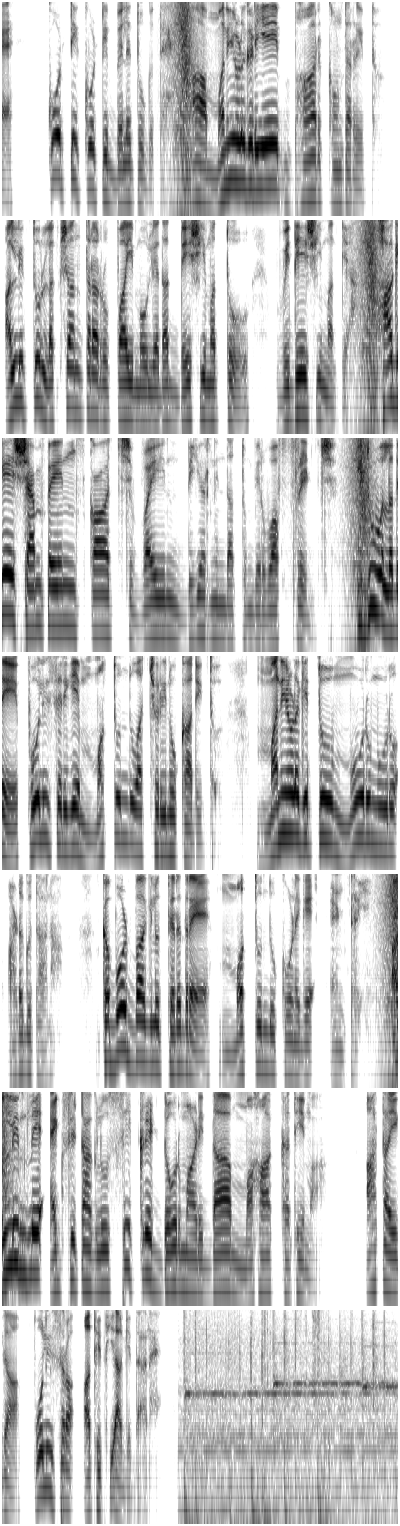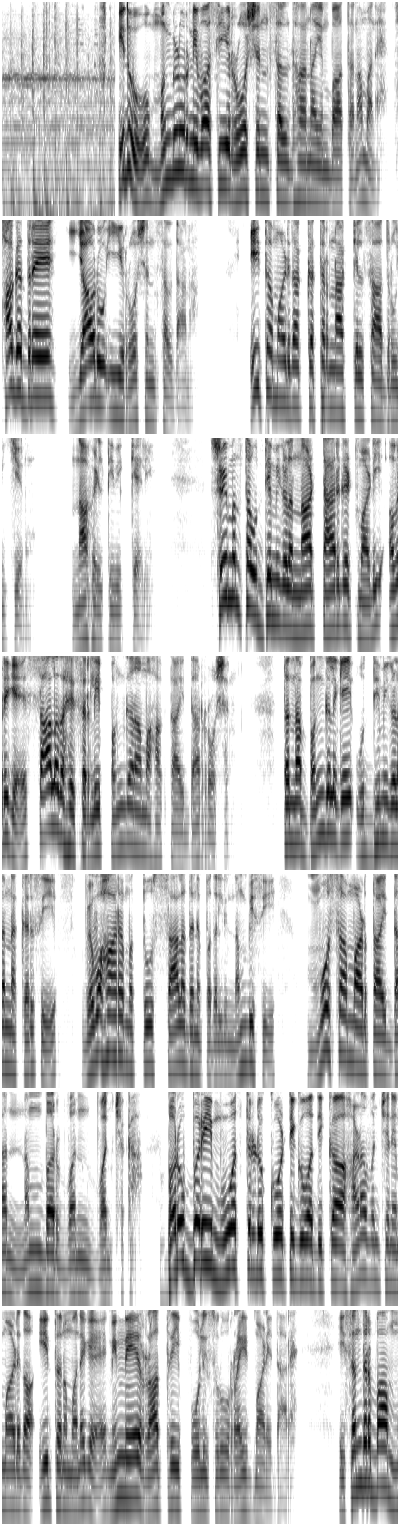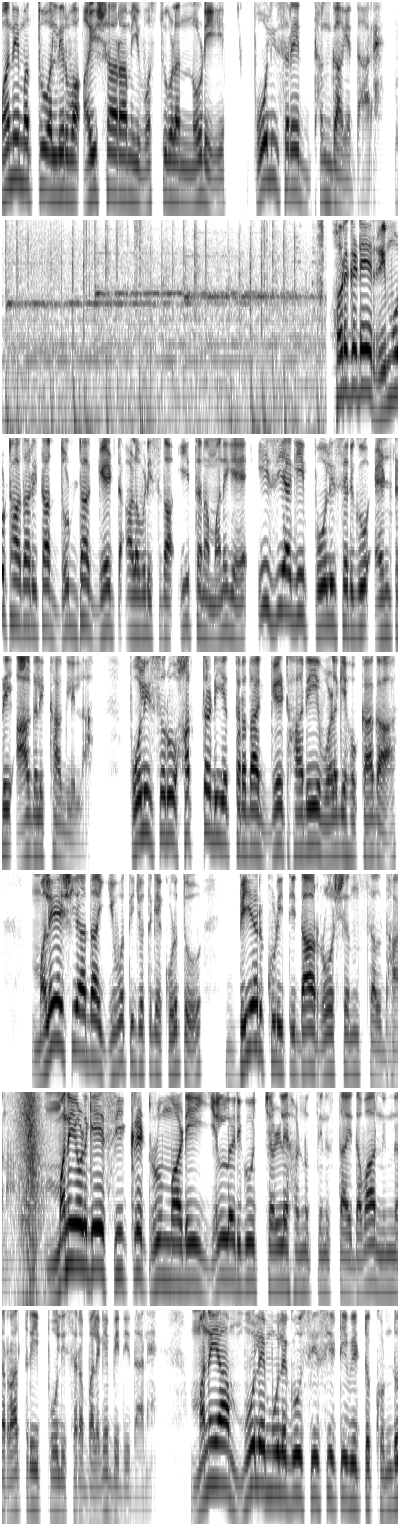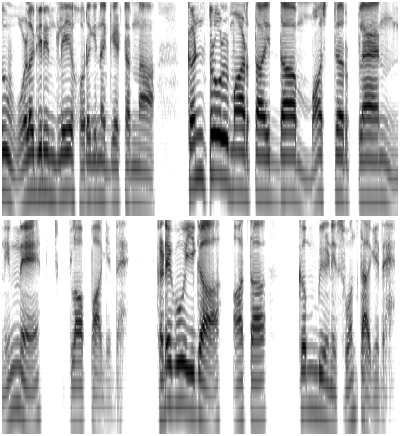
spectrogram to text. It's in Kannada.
ಕೋಟಿ ಕೋಟಿ ಬೆಲೆ ತೂಗುತ್ತೆ. ಆ ಮನೆಯೊಳಗಡೆಯೇ ಬಾರ್ ಕೌಂಟರ್ ಇತ್ತು. ಅಲ್ಲಿತ್ತು ಲಕ್ಷಾಂತರ ರೂಪಾಯಿ ಮೌಲ್ಯದ ದೇಶಿ ಮತ್ತು ವಿದೇಶಿ ಮದ್ಯ. ಹಾಗೆ ಶ್ಯಾಂಪೇನ್ ಸ್ಕಾಚ್, ವೈನ್ ಬಿಯರ್ನಿಂದ ತುಂಬಿರುವ ಫ್ರಿಡ್ಜ್. ಇದೂ ಅಲ್ಲದೆ ಪೊಲೀಸರಿಗೆ ಮತ್ತೊಂದು ಅಚ್ಚರಿನೂ ಕಾದಿತ್ತು ಮನೆಯೊಳಗಿತ್ತು ಮೂರು ಮೂರು ಅಡಗುತಾನ ಕಬೋರ್ಡ್ ಬಾಗಿಲು ತೆರೆದ್ರೆ ಮತ್ತೊಂದು ಕೋಣೆಗೆ ಎಂಟ್ರಿ. ಅಲ್ಲಿಂದಲೇ ಎಕ್ಸಿಟ್ ಆಗಲು ಸೀಕ್ರೆಟ್ ಡೋರ್ ಮಾಡಿದ್ದ ಮಹಾ ಕದೀಮ ಆತ ಈಗ ಪೊಲೀಸರ ಅತಿಥಿಯಾಗಿದ್ದಾನೆ. ಇದು ಮಂಗಳೂರು ನಿವಾಸಿ ರೋಷನ್ ಸಲ್ದಾನ ಎಂಬಾತನ ಮನೆ. ಹಾಗಾದ್ರೆ ಯಾರು ಈ ರೋಷನ್ ಸಲ್ದಾನ? ಈತ ಮಾಡಿದ ಖತರ್ನಾಕ್ ಕೆಲಸ ಆದರೂ ಏನು? ನಾವು ಹೇಳ್ತೀವಿ ಕೇಳಿ. ಶ್ರೀಮಂತ ಉದ್ಯಮಿಗಳನ್ನ ಟಾರ್ಗೆಟ್ ಮಾಡಿ ಅವರಿಗೆ ಸಾಲದ ಹೆಸರಲ್ಲಿ ಪಂಗನಾಮ ಹಾಕ್ತಾ ಇದ್ದ ರೋಷನ್. ತನ್ನ ಬಂಗಲೆಗೆ ಉದ್ಯಮಿಗಳನ್ನ ಕರೆಸಿ ವ್ಯವಹಾರ ಮತ್ತು ಸಾಲದ ನೆಪದಲ್ಲಿ ನಂಬಿಸಿ ಮೋಸ ಮಾಡ್ತಾ ಇದ್ದ ನಂಬರ್ ಒನ್ ವಂಚಕ. ಬರೋಬ್ಬರಿ ಮೂವತ್ತೆರಡು ಕೋಟಿಗೂ ಅಧಿಕ ಹಣ ವಂಚನೆ ಮಾಡಿದ ಈತನ ಮನೆಗೆ ನಿನ್ನೆ ರಾತ್ರಿ ಪೊಲೀಸರು ರೈಡ್ ಮಾಡಿದ್ದಾರೆ. ಈ ಸಂದರ್ಭ ಮನೆ ಮತ್ತು ಅಲ್ಲಿರುವ ಐಷಾರಾಮಿ ವಸ್ತುಗಳನ್ನು ನೋಡಿ ಪೊಲೀಸರೇ ದಂಗಾಗಿದ್ದಾರೆ. ಹೊರಗಡೆ ರಿಮೋಟ್ ಆಧಾರಿತ ದೊಡ್ಡ ಗೇಟ್ ಅಳವಡಿಸಿದ ಈತನ ಮನೆಗೆ ಈಸಿಯಾಗಿ ಪೊಲೀಸರಿಗೂ ಎಂಟ್ರಿ ಆಗಲಿಕ್ಕಾಗಲಿಲ್ಲ. ಪೊಲೀಸರು ಹತ್ತಡಿ ಎತ್ತರದ ಗೇಟ್ ಹಾರಿ ಒಳಗೆ ಹೊಕ್ಕಾಗ ಮಲೇಷಿಯಾದ ಯುವತಿ ಜೊತೆಗೆ ಕುಳಿತು ಬಿಯರ್ ಕುಡಿತಿದ್ದ ರೋಷನ್ ಸಲ್ಧಾನ. ಮನೆಯೊಳಗೆ ಸೀಕ್ರೆಟ್ ರೂಮ್ ಮಾಡಿ ಎಲ್ಲರಿಗೂ ಚಳ್ಳೆ ಹಣ್ಣು ತಿನ್ನಿಸ್ತಾ ಇದ್ದವ ನಿನ್ನ ರಾತ್ರಿ ಪೊಲೀಸರ ಬಲೆಗೆ ಬಿದ್ದಿದ್ದಾನೆ. ಮನೆಯ ಮೂಲೆ ಮೂಲೆಗೂ ಸಿ ಸಿ ಟಿ ವಿ ಇಟ್ಟುಕೊಂಡು ಒಳಗಿನಿಂದಲೇ ಹೊರಗಿನ ಗೇಟನ್ನು ಕಂಟ್ರೋಲ್ ಮಾಡ್ತಾ ಇದ್ದ ಮಾಸ್ಟರ್ ಪ್ಲ್ಯಾನ್ ನಿನ್ನೆ ಫ್ಲಾಪ್ ಆಗಿದೆ ಕಡೆಗೂ ಈಗ ಆತ ಕಂಬಿ ಎಣಿಸುವಂತಾಗಿದೆ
